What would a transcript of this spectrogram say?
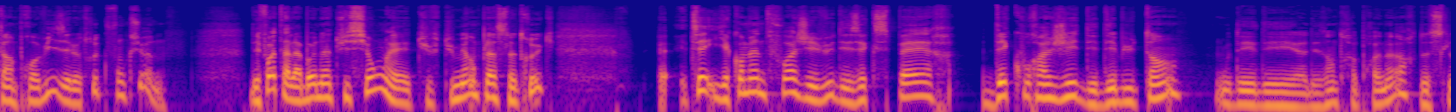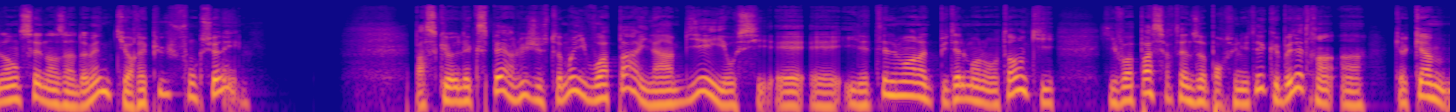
t'improvises et le truc fonctionne. Des fois, tu as la bonne intuition et tu, tu mets en place le truc. Euh, tu sais, il y a combien de fois j'ai vu des experts décourager des débutants ou des, des, des, entrepreneurs de se lancer dans un domaine qui aurait pu fonctionner. Parce que l'expert, lui, justement, il voit pas, il a un biais aussi, et, il est tellement là depuis tellement longtemps qu'il ne voit pas certaines opportunités que peut-être un, un quelqu'un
